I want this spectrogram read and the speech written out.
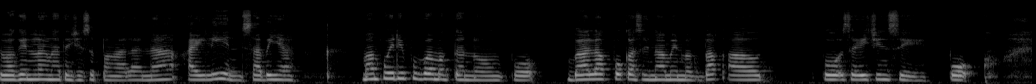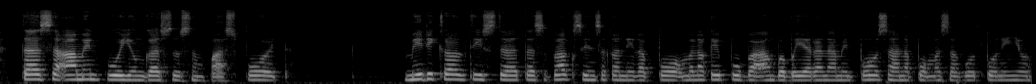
tawagin lang natin siya sa pangalan na Eileen. Sabi niya, Ma'am, pwede po ba magtanong po? Balak po kasi namin mag-back out po sa agency po. Tas sa amin po yung gastos ng passport. Medical test tas vaccine sa kanila po. Malaki po ba ang babayaran namin po? Sana po masagot po ninyo.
